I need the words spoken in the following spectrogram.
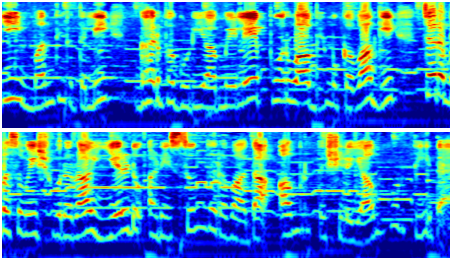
ಈ ಮಂದಿರದಲ್ಲಿ ಗರ್ಭಗುಡಿಯ ಮೇಲೆ ಪೂರ್ವಾಭಿಮುಖವಾಗಿ ಚರಬಸವೇಶ್ವರರ ಎರಡು ಅಡಿ ಸುಂದರವಾದ ಅಮೃತಶಿಲೆಯ ಮೂರ್ತಿ ಇದೆ.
